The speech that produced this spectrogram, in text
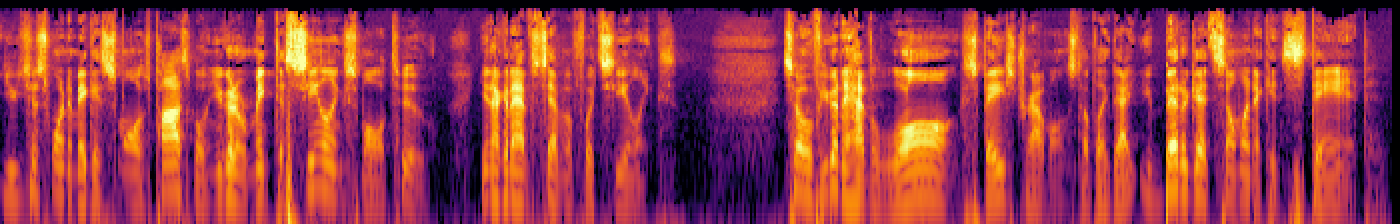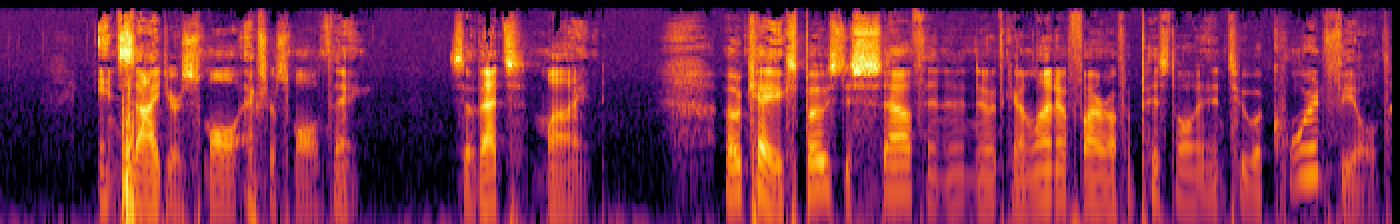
you just want to make it as small as possible. And you're going to make the ceiling small too. You're not going to have seven foot ceilings. So if you're going to have long space travel and stuff like that, you better get someone that can stand inside your small, extra small thing. So that's mine. Okay, exposed to South and North Carolina, fire off a pistol into a cornfield.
